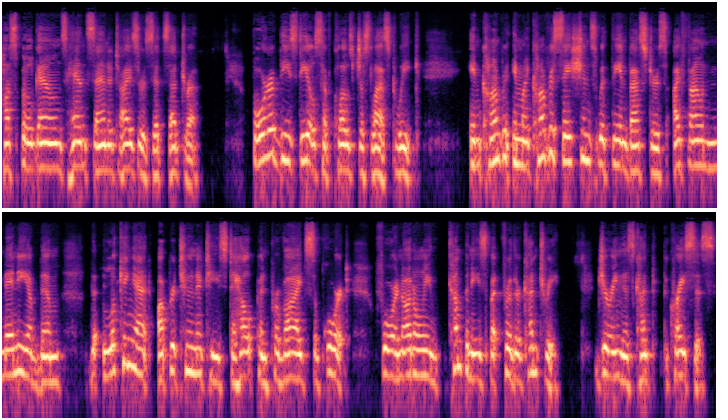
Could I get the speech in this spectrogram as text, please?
hospital gowns, hand sanitizers, etc. Four of these deals have closed just last week. In, in my conversations with the investors, I found many of them looking at opportunities to help and provide support for not only companies but for their country during this crisis.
